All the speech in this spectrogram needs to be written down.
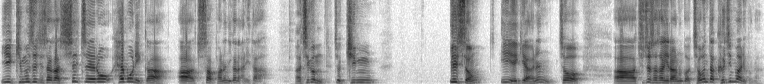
이 김은수 지사가 실제로 해보니까 아 주사파는 이건 아니다. 아, 지금 저 김일성 이 얘기하는 저 아, 주체사상이라는 거 저건 다 거짓말이구나.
